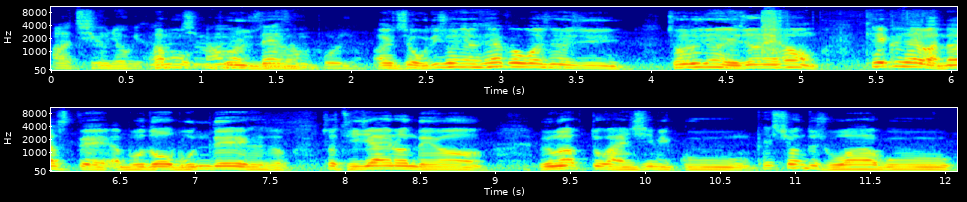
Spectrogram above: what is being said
아 지금 여기 한번 지금 한번 보여주세요. 댄스 한번 보여줘. 아 진짜 오디션이라 생각하고 하셔야지. 저도 형 예전에 형 케이크샵에 만났을 때뭐너 뭔데? 그래서 저 디자이너인데요. 음악도 관심 있고 패션도 좋아하고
